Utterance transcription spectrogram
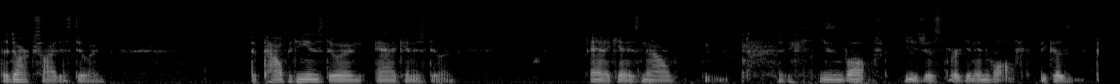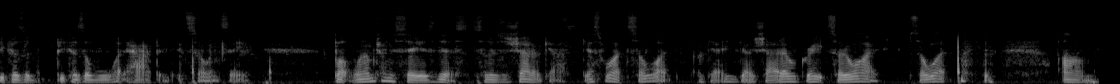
the dark side is doing. The Palpatine is doing, Anakin is doing. Anakin is now he's involved. He's just freaking involved because because of because of what happened. It's so insane. But what I'm trying to say is this. So there's a shadow cast. Guess what? So what? Okay, you got a shadow? Great, so do I. So what? um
